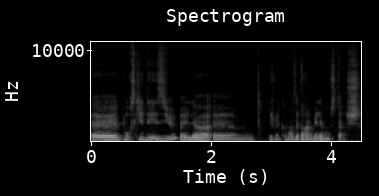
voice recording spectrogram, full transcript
Euh, pour ce qui est des yeux, ben là, euh, je vais commencer par enlever la moustache.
